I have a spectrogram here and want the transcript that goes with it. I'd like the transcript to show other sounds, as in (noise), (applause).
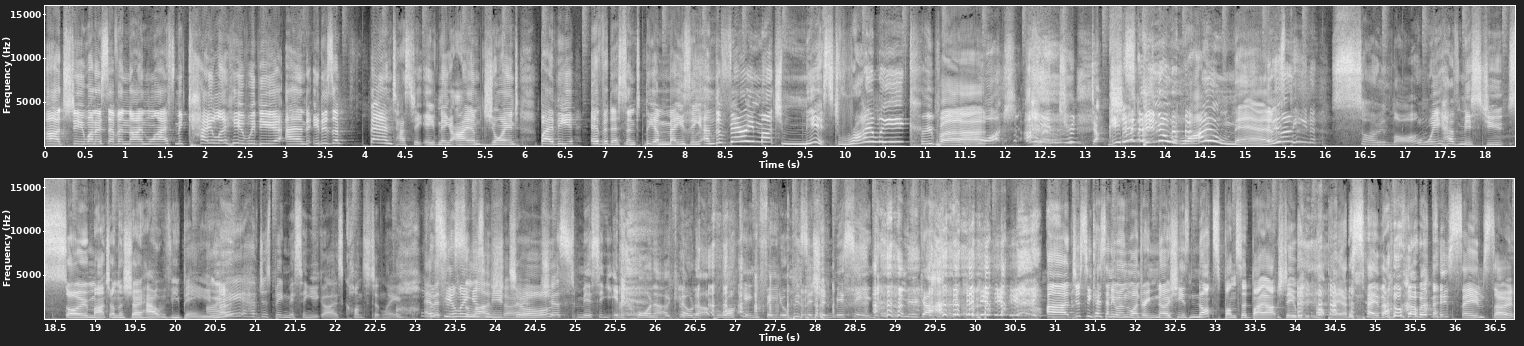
RHD 1079 Life. Michaela here with you, and it is a fantastic evening. I am joined by the evanescent, the amazing, and the very much missed Riley Cooper. What an (laughs) introduction! It's been a while, man. It has been so long. we have missed you so much on the show. How have you been? I have just been missing you guys constantly. the feeling is last mutual. Show, just missing in a corner, curled up, rocking, fetal position, (laughs) missing you guys. (laughs) Uh, just in case anyone's wondering, no, she is not sponsored by ArchD. We did not pay her to say that, (laughs) although it may seem so.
